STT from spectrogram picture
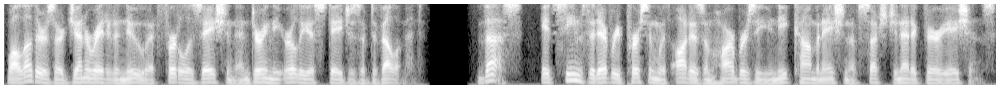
while others are generated anew at fertilization and during the earliest stages of development. Thus, it seems that every person with autism harbors a unique combination of such genetic variations,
